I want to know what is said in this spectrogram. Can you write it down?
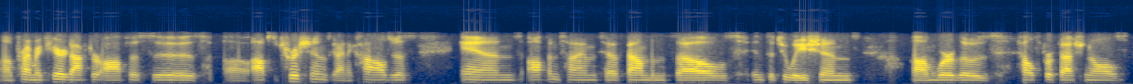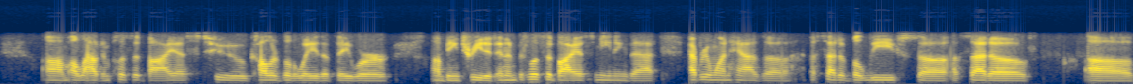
uh, primary care doctor offices, uh, obstetricians, gynecologists, and oftentimes have found themselves in situations um, where those health professionals um, allowed implicit bias to color the way that they were um, being treated. And implicit bias meaning that everyone has a, a set of beliefs, uh, a set of uh,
